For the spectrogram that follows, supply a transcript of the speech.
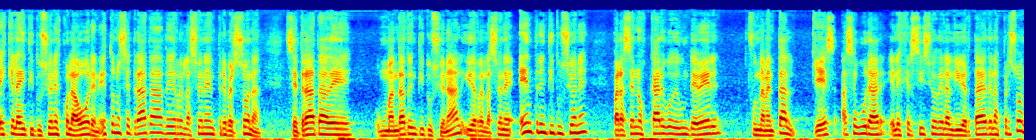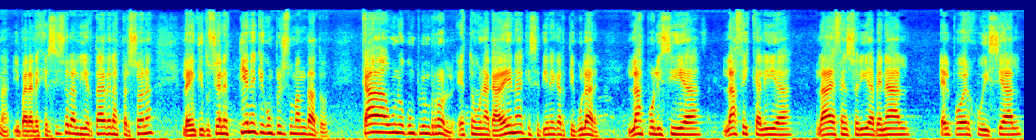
es que las instituciones colaboren. Esto no se trata de relaciones entre personas, se trata de un mandato institucional y de relaciones entre instituciones para hacernos cargo de un deber fundamental, que es asegurar el ejercicio de las libertades de las personas. Y para el ejercicio de las libertades de las personas, las instituciones tienen que cumplir su mandato. Cada uno cumple un rol. Esto es una cadena que se tiene que articular. Las policías, la fiscalía, la defensoría penal, el poder judicial,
